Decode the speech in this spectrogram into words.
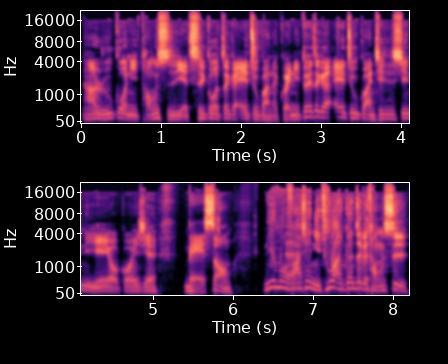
然后，如果你同时也吃过这个 A 主管的亏，你对这个 A 主管其实心里也有过一些美送。你有没有发现，你突然跟这个同事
